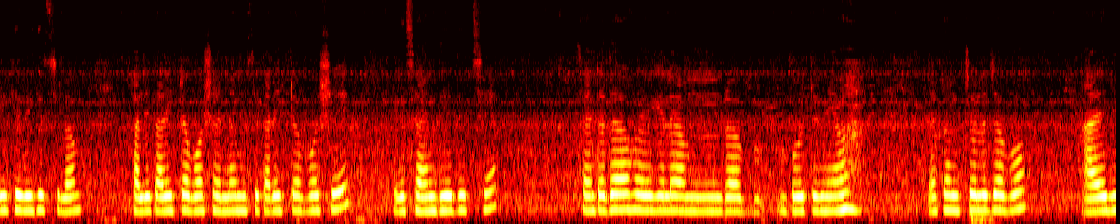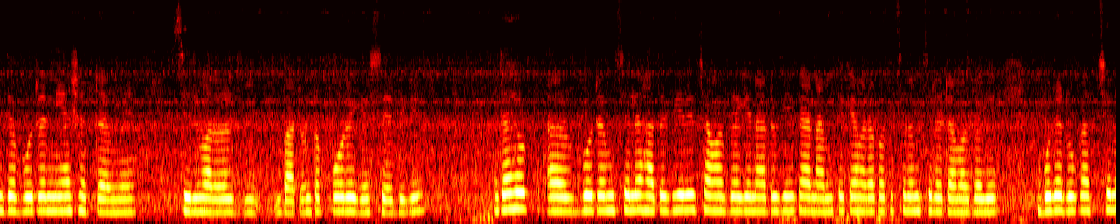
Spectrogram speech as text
লিখে রেখেছিলাম। খালি তারিখটা বসায় না মিসে তারিখটা বসে সাইন দিয়ে দিচ্ছে। সাইনটা দেওয়া হয়ে গেলে আমরা বইটা নিয়ে এখন চলে যাব। আর এদিকে বইটা নিয়ে আসার টাইমে সিল মারার বাটনটা পড়ে গেছে এদিকে। যাই হোক, আর বইটা আমি ছেলে হাতে দিয়ে দিচ্ছি আমার ব্যাগে না ঢুকিয়ে, কারণ আমি তো ক্যামেরা করতেছিলাম ছেলেটা আমার ব্যাগে বইটা ঢুকাচ্ছিল।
